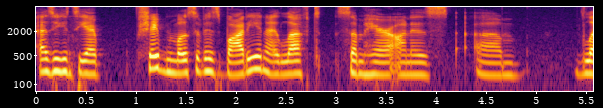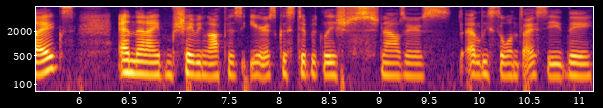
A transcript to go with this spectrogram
as you can see, I shaved most of his body and I left some hair on his um, legs and then I'm shaving off his ears because typically schnauzers, at least the ones I see, they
